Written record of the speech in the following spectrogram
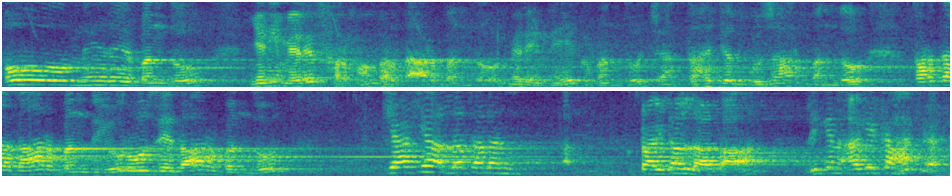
او میرے بندو یعنی میرے فرما بردار بندو، میرے نیک بندو تہجد گزار بندو پردہ دار بندیو روزے دار بندو، کیا کیا اللہ تعالیٰ ٹائٹل لاتا لیکن آگے کہا کیا ہے؟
